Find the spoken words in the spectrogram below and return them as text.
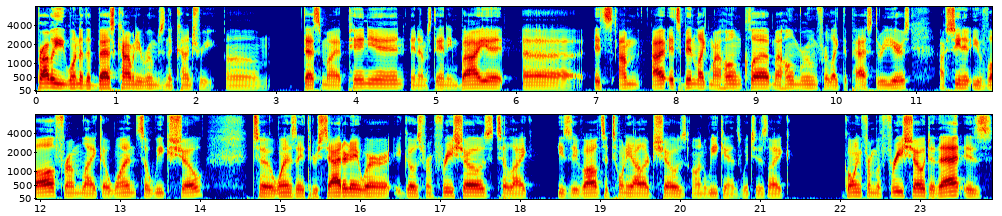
probably one of the best comedy rooms in the country. Um that's my opinion and I'm standing by it. Uh it's I'm I it's been like my home club, my home room for like the past 3 years. I've seen it evolve from like a once a week show to Wednesday through Saturday, where it goes from free shows to like it's evolved to twenty dollar shows on weekends, which is like going from a free show to that is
